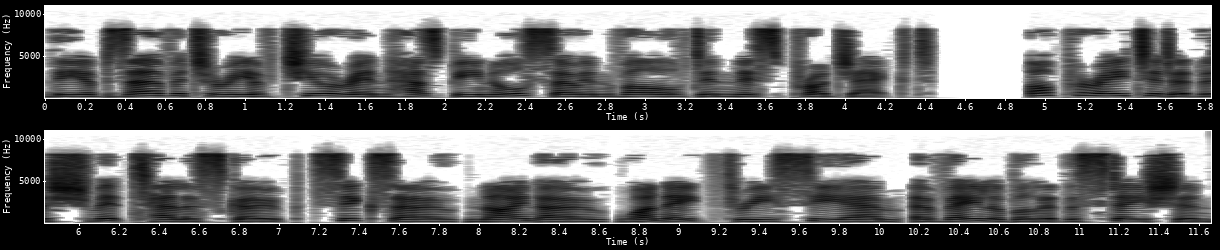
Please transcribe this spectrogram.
The Observatory of Turin has been also involved in this project. Operated at the Schmidt telescope 60-90-183 cm available at the station,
